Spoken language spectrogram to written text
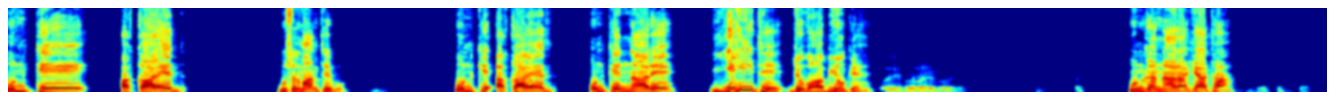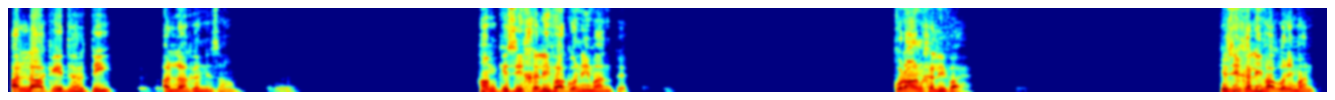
ان کے عقائد مسلمان تھے وہ۔ ان کے عقائد، ان کے نعرے یہی تھے جو وہابیوں کے ہیں۔ ان کا نعرہ کیا تھا؟ اللہ کی دھرتی۔ اللہ کا نظام۔ ہم کسی خلیفہ کو نہیں مانتے۔ قرآن خلیفہ ہے۔ کسی خلیفہ کو نہیں مانتے۔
